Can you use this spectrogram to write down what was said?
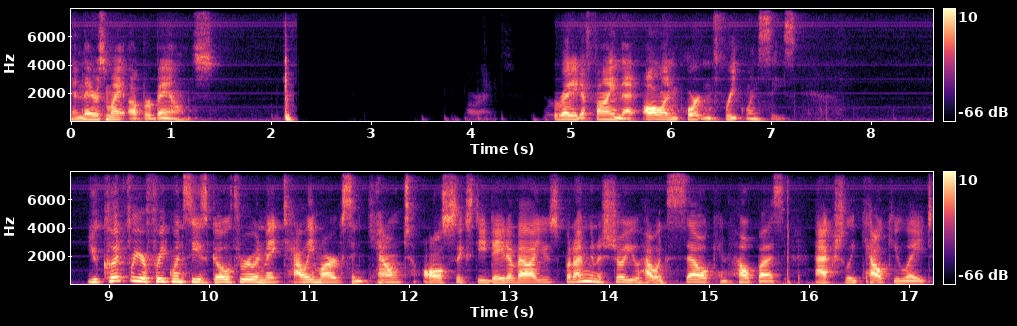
and there's my upper bounds. All right, we're ready to find that all-important frequencies. You could, for your frequencies, go through and make tally marks and count all 60 data values, but I'm going to show you how Excel can help us actually calculate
